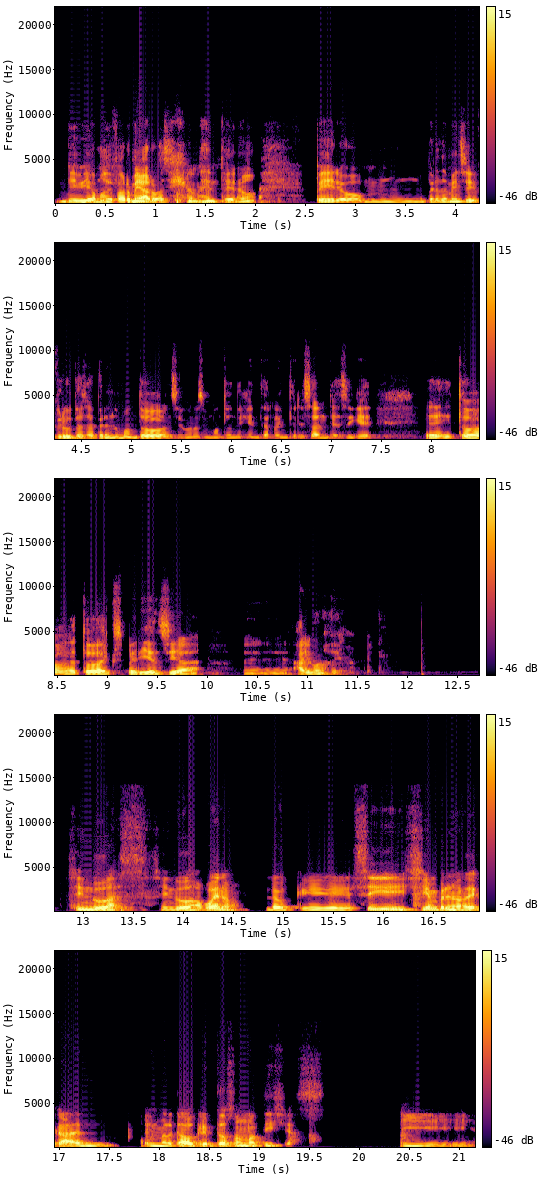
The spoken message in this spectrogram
vivíamos de farmear, básicamente, ¿no? Pero, mm, pero también se disfruta, se aprende un montón, se conoce un montón de gente re interesante, así que eh, toda, toda experiencia eh, algo nos deja. Sin dudas, sin dudas. Bueno, lo que sí siempre nos deja el, el mercado cripto son noticias. Y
